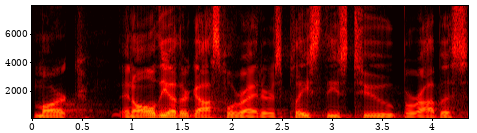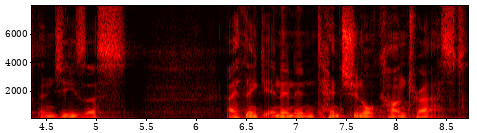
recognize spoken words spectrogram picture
Mark and all the other gospel writers place these two, Barabbas and Jesus, I think, in an intentional contrast.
